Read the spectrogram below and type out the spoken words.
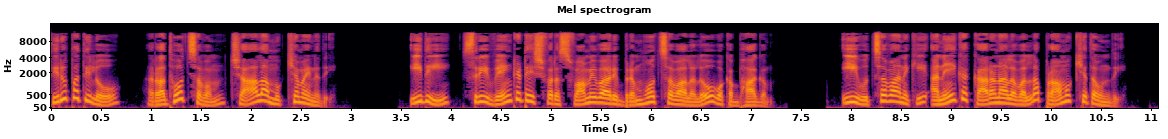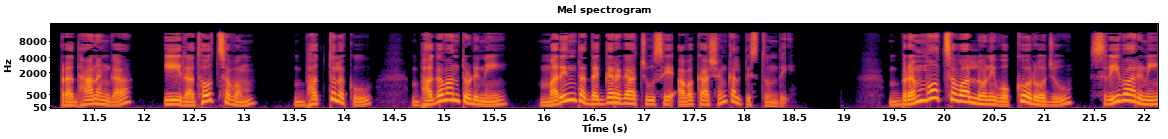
తిరుపతిలో రథోత్సవం చాలా ముఖ్యమైనది. ఇది శ్రీ వెంకటేశ్వర స్వామివారి బ్రహ్మోత్సవాలలో ఒక భాగం. ఈ ఉత్సవానికి అనేక కారణాల వల్ల ప్రాముఖ్యత ఉంది. ప్రధానంగా ఈ రథోత్సవం భక్తులకు భగవంతుడిని మరింత దగ్గరగా చూసే అవకాశం కల్పిస్తుంది. బ్రహ్మోత్సవాల్లోని ఒక్కో రోజు శ్రీవారిని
